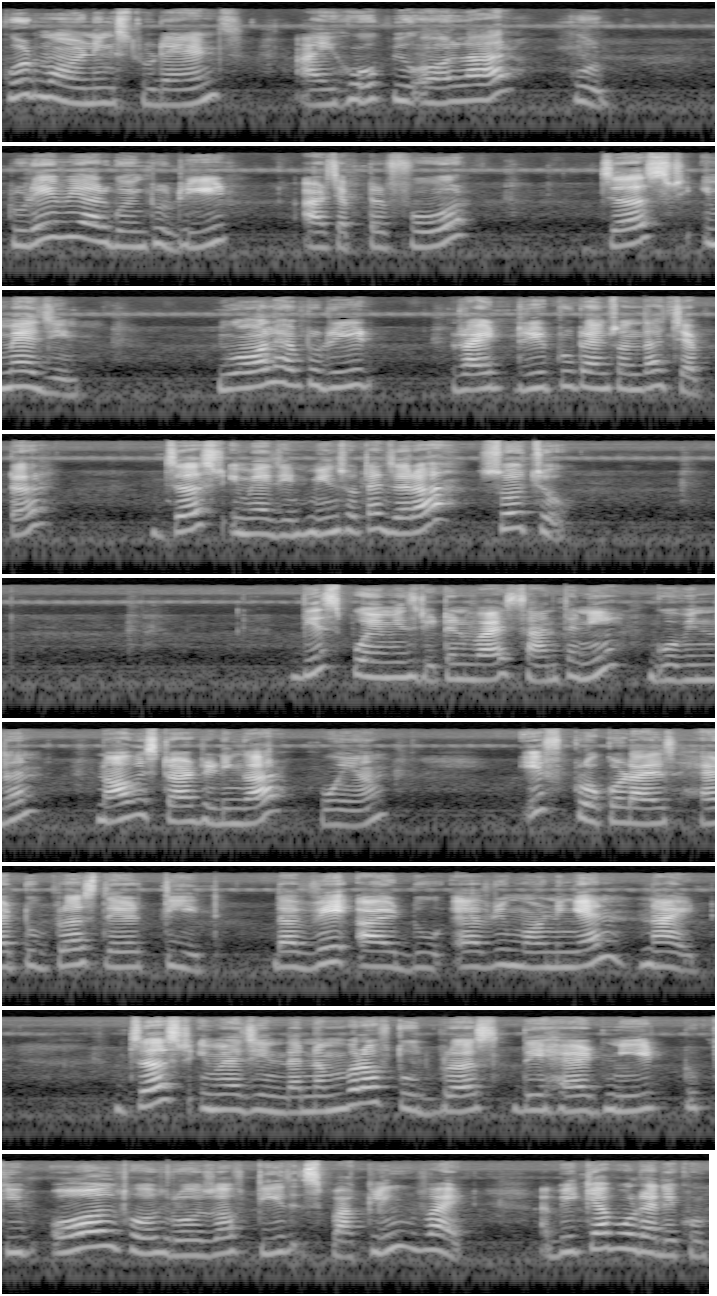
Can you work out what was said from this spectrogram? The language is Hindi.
Good morning, students. I hope you all are good. Today we are going to read our chapter 4 Just Imagine. You all have to read write read two times on the chapter. Just imagine means होता है जरा सोचो. This poem is written by Santani Govindan. Now we start reading our poem. If crocodiles had to brush their teeth the way I do every morning and night. Just imagine the number of toothbrush they had need to keep all those rows of teeth sparkling white. अभी क्या बोल रहा है देखो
